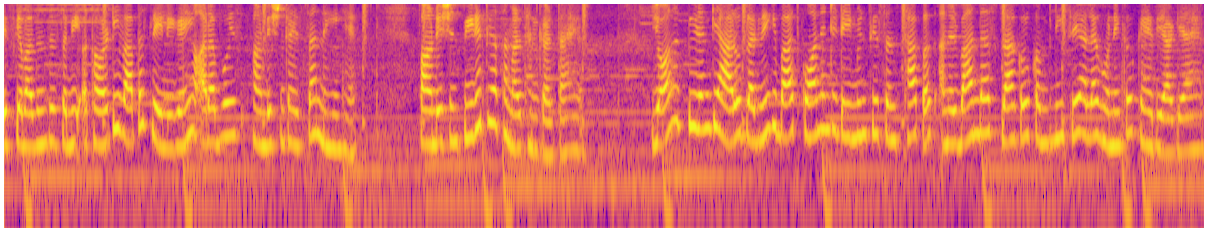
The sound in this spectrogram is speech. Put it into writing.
इसके बाद उनसे सभी अथॉरिटी वापस ले ली गई और अब वो इस फाउंडेशन का हिस्सा नहीं है। फाउंडेशन पीड़ित का समर्थन करता है। यौन उत्पीड़न के आरोप लगने के बाद कौन एंटरटेनमेंट के संस्थापक अनिर्बान दास ब्लाक को कंपनी से अलग होने को कह दिया गया है?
